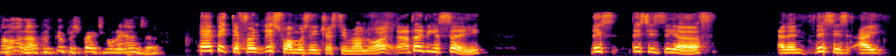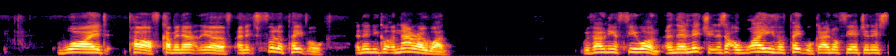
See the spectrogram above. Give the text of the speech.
I like that. Good perspective on the hands there. Yeah, a bit different. This one was an interesting run, right? I don't know if you can see. This this is the earth, and then this is a wide path coming out of the earth, and it's full of people. And then you've got a narrow one with only a few on, and they're literally there's like a wave of people going off the edge of this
